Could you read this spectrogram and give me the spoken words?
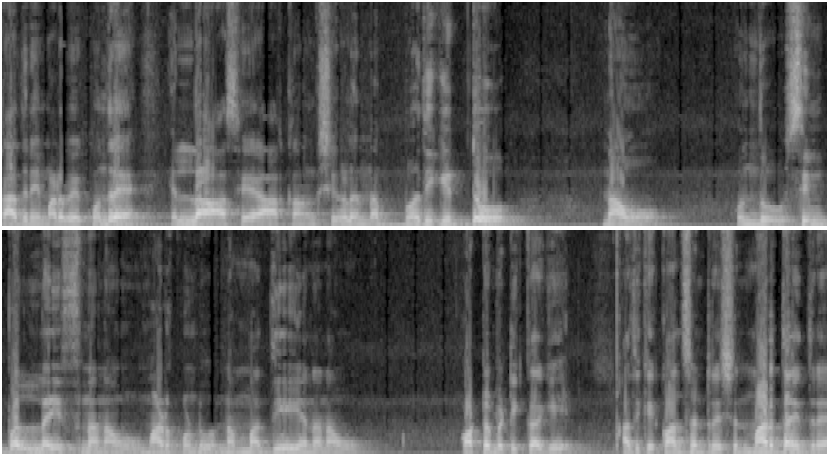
ಸಾಧನೆ ಮಾಡಬೇಕು ಅಂದರೆ ಎಲ್ಲ ಆಸೆ ಆಕಾಂಕ್ಷೆಗಳನ್ನು ಬದಿಗಿಟ್ಟು ನಾವು ಒಂದು ಸಿಂಪಲ್ ಲೈಫ್ನ ನಾವು ಮಾಡಿಕೊಂಡು ನಮ್ಮ ಧ್ಯೇಯನ ನಾವು ಆಟೋಮೆಟಿಕ್ಕಾಗಿ ಅದಕ್ಕೆ ಕಾನ್ಸಂಟ್ರೇಷನ್ ಮಾಡ್ತಾ ಇದ್ದರೆ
